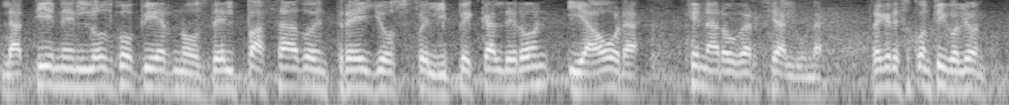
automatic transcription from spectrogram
la tienen los gobiernos del pasado, entre ellos Felipe Calderón y ahora Genaro García Luna. Regreso contigo, León.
